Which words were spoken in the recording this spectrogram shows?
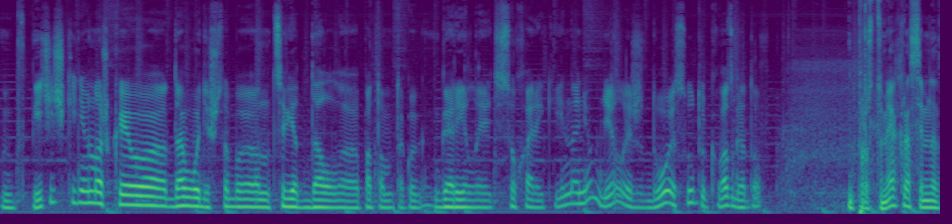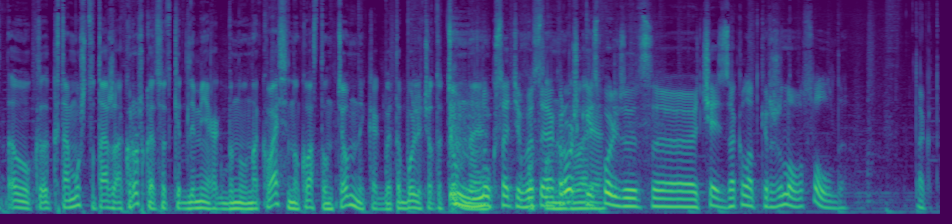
в печечке немножко его доводишь, чтобы он цвет дал, а потом такой горелые эти сухарики, и на нем делаешь двое суток, квас готов. Просто у меня как раз именно ну, к, к тому, что та же окрошка, все-таки для меня как бы, ну, на квасе, но квас он темный, как бы это более что-то темное. Ну, кстати, в этой окрошке говоря. используется часть закладки ржаного солода. Так-то.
